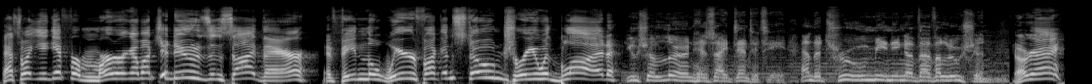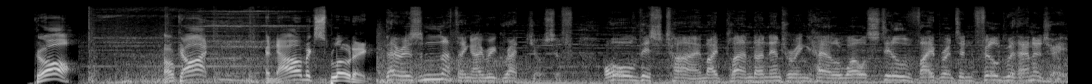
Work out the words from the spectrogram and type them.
That's what you get for murdering a bunch of dudes inside there and feeding the weird fucking stone tree with blood. You shall learn his identity and the true meaning of evolution. Okay, cool. Oh god. And now I'm exploding. There is nothing I regret, Joseph. All this time I planned on entering hell while still vibrant and filled with energy,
